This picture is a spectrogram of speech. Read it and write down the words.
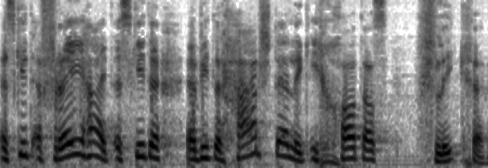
es gibt eine Freiheit, es gibt eine Wiederherstellung, ich kann das flicken.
